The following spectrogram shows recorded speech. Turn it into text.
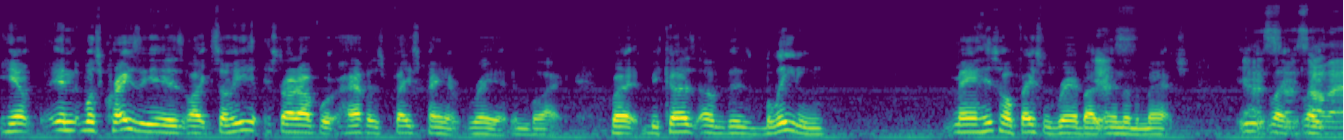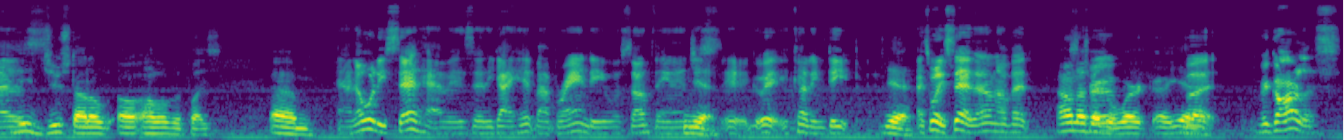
him and what's crazy is like so he started off with half his face painted red and black, but because of this bleeding, man, his whole face was red by the end of the match. He- Yeah, s- I saw that. It He was- juiced all over all, all over the place. Um, And I know what he said. Have is that he got hit by Brandi with something, and just it, it cut him deep. yeah, That's what he said. I don't know if that, I don't know if that would work. Uh, yeah, but regardless,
